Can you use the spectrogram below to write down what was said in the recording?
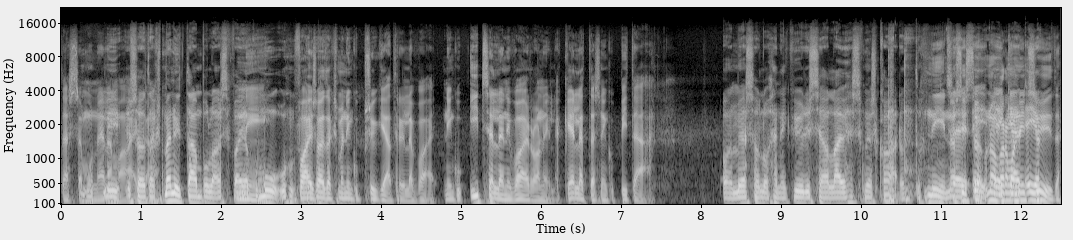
tässä mun elämän Niin, aikana. soitaks mä nyt ambulanssi vai joku muu? Vai soitaks mä niinku psykiatrille vai niinku itselleni vai Ronille? Kelle tässä niinku pitää? On myös ollut hänen kyydissä ja ollaan yhdessä myös kaaduttu. Niin, no siis se, no on varmaan käy- niitä ei syitä.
